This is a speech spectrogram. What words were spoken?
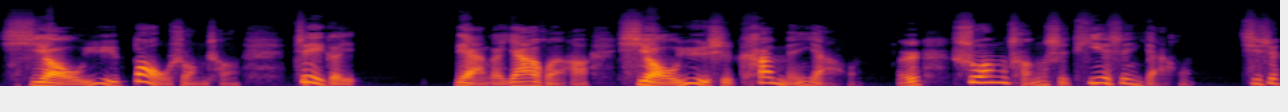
小玉抱双成，这个。两个丫鬟哈，小玉是看门丫鬟，而双成是贴身丫鬟。其实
